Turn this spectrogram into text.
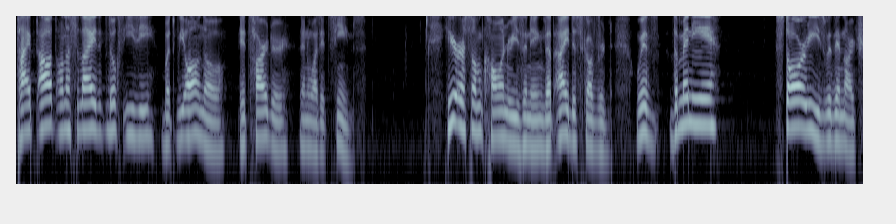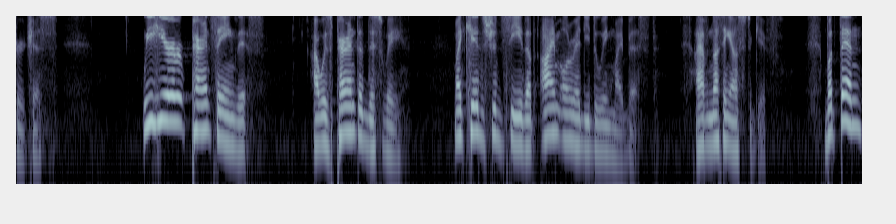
Typed out on a slide, it looks easy, but we all know it's harder than what it seems. Here are some common reasoning that I discovered with the many stories within our churches. We hear parents saying this I was parented this way. My kids should see that I'm already doing my best. I have nothing else to give. But then,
